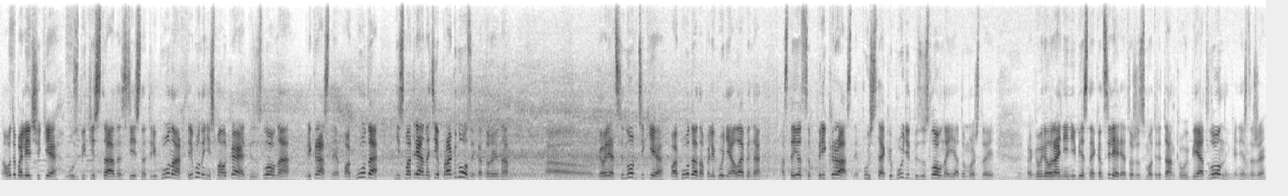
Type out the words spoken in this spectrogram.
а вот и болельщики Узбекистана здесь на трибунах. Трибуны не смолкают, безусловно, прекрасная погода. Несмотря на те прогнозы, которые нам э, говорят синоптики, погода на полигоне Алабина остается прекрасной. Пусть так и будет, безусловно. Я думаю, что, как говорил ранее, Небесная канцелярия тоже смотрит танковый биатлон. И, конечно же,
